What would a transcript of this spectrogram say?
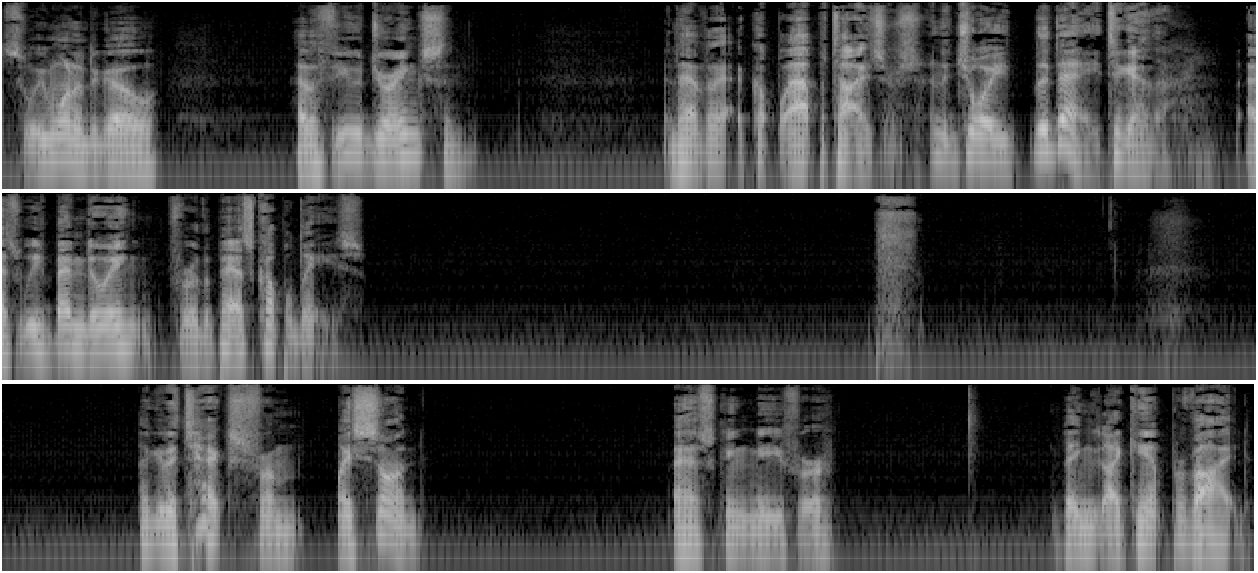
So we wanted to go have a few drinks and and have a, a couple appetizers and enjoy the day together, as we've been doing for the past couple days. I get a text from my son asking me for things I can't provide.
